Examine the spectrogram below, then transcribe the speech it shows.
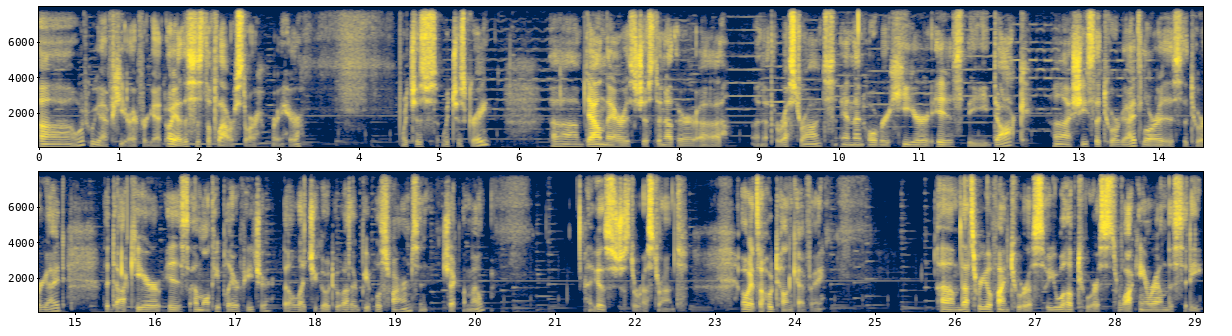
Uh, what do we have here? I forget. Oh yeah, this is the flower store right here, which is which is great. Um, down there is just another uh, another restaurant, and then over here is the dock. Uh, she's the tour guide. Laura is the tour guide. The dock here is a multiplayer feature. They'll let you go to other people's farms and check them out. I guess it's just a restaurant. Oh, it's a hotel and cafe. Um, that's where you'll find tourists. So you will have tourists walking around the city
